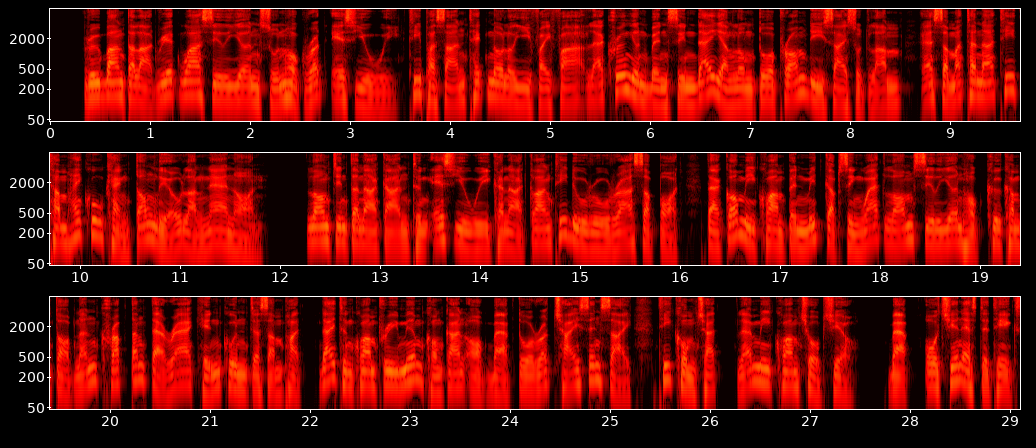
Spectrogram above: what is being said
6หรือบางตลาดเรียกว่าซิเลียน06 รถ SUV ที่ผสานเทคโนโลยีไฟฟ้า และเครื่องยนต์เบนซินได้อย่างลงตัวพร้อมดีไซน์สุดล้ำและสมรรถนะที่ทำให้คู่แข่งต้องเหลียวหลังแน่นอน ลองจินตนาการถึง SUV ขนาดกลางที่ดูหรูหราสปอร์ต แต่ก็มีความเป็นมิตรกับสิ่งแวดล้อมซิเลียน6 คือคำตอบนั้นครับ ตั้งแต่แรกเห็นคุณจะสัมผัส ได้ถึงความพรีเมียมของการออกแบบตัวรถใช้เส้นสายที่คมชัด และมีความโฉบเฉี่ยว แบบ Ocean Aesthetics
